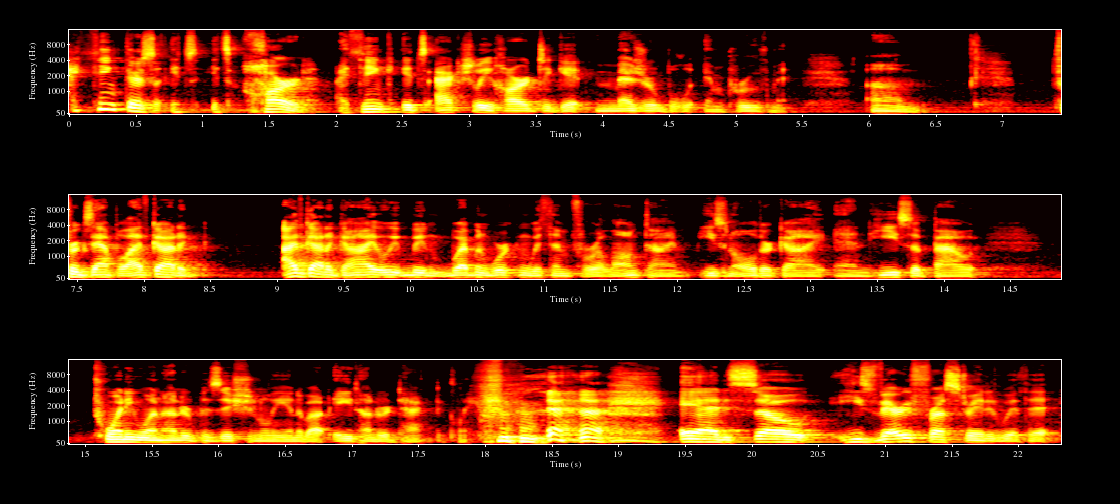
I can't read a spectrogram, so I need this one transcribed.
I think there's it's it's hard. I think it's actually hard to get measurable improvement. Um, for example, I've got a I've got a guy we've been I've been working with him for a long time. He's an older guy and he's about 2100 positionally and about 800 tactically. and so he's very frustrated with it.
